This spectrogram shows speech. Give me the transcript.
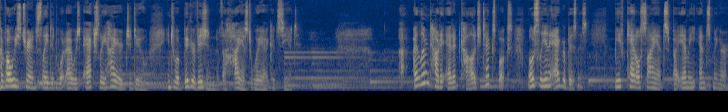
I've always translated what I was actually hired to do into a bigger vision of the highest way I could see it. I learned how to edit college textbooks, mostly in agribusiness, Beef Cattle Science by Emmy Ensminger,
